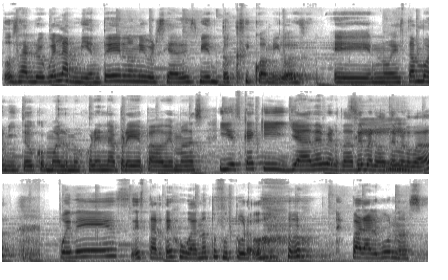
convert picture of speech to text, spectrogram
o sea, luego el ambiente en la universidad es bien tóxico, amigos. Eh, no es tan bonito como a lo mejor en la prepa o demás. Y es que aquí ya de verdad, de verdad, de verdad, puedes estarte jugando tu futuro. Para algunos.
